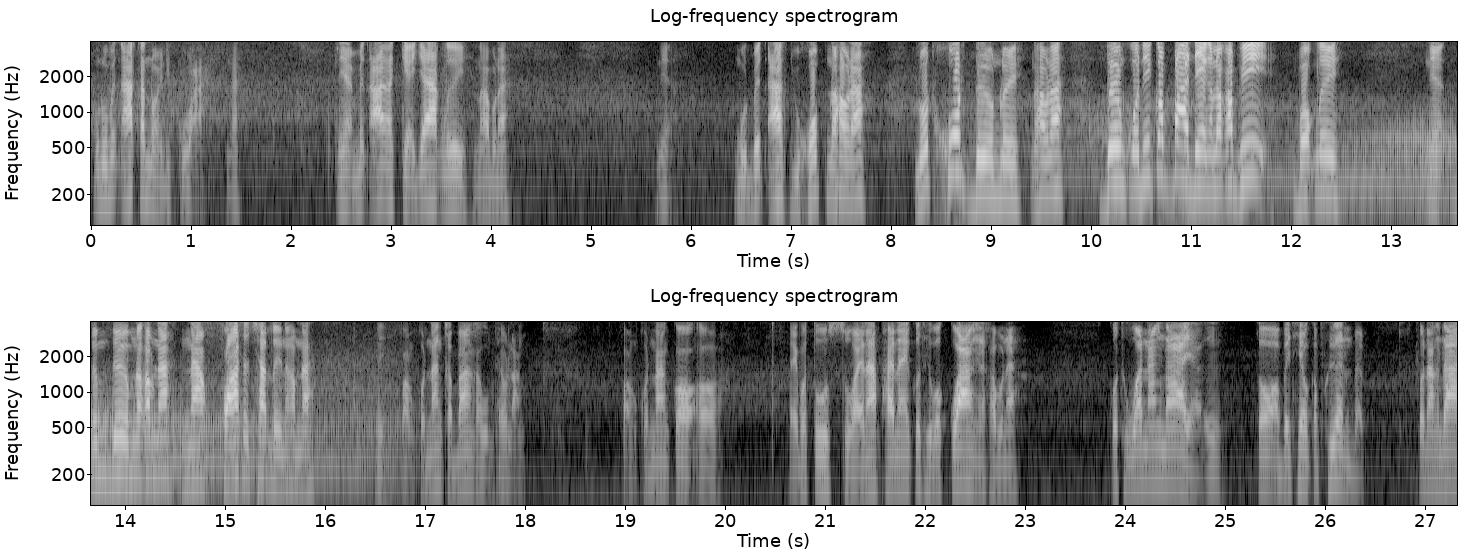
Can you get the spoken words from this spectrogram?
มาดูเม็ดอาร์กันหน่อยดีกว่านะเนี่ยเม็ดอาร์คแกะยากเลยนะครับนะเนี่ยหมุดเม็ดอาร์คอยู่ครบนะครับนะรถโคตรเดิมเลยนะครับนะ เดิมกว่านี้ก็ป้าแดงแล้วครับพี่บอกเลยเนี่ยเดิมๆนะครับนะนาฟ้าชัดๆเลยนะครับนะนี่ฝั่งคนนั่งกับบ้างครับผมแถวหลัง ฝั่งคนนั่งก็เออแต่ประตูสวยนะ ภายในก็ถือว่ากว้างนะครับนะก็ถือว่านั่งได้อะเออก็เอาไปเที่ยวกับเพื่อนแบบ ก็นั่งได้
